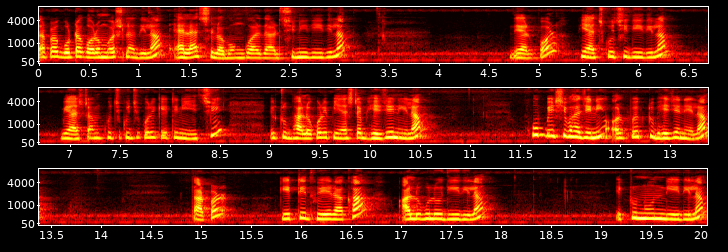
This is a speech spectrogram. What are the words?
তারপর গোটা গরম মশলা দিলাম, এলাচ, লবঙ্গ আর দারচিনি দিয়ে দিলাম। দেওয়ার পর পেঁয়াজ কুচি দিয়ে দিলাম। পেঁয়াজটা আমি কুচি কুচি করে কেটে নিয়েছি। একটু ভালো করে পেঁয়াজটা ভেজে নিলাম। খুব বেশি ভাজিনি, অল্প একটু ভেজে নিলাম। তারপর কেটে ধুয়ে রাখা আলুগুলো দিয়ে দিলাম। একটু নুন দিয়ে দিলাম।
